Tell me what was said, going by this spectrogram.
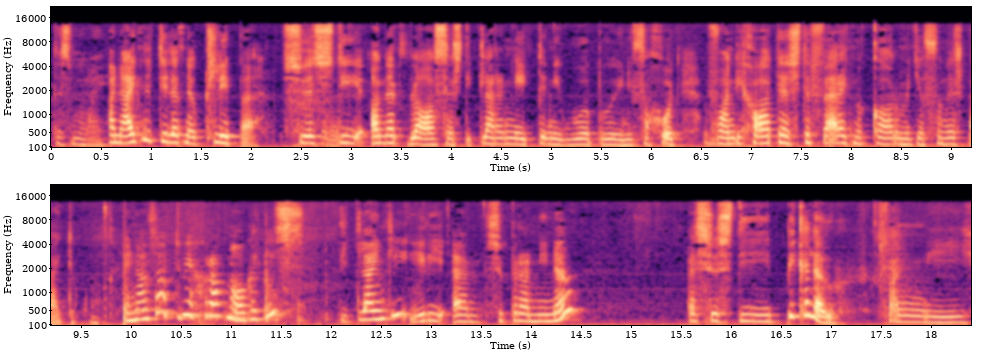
Dis mooi. En hy het natuurlik nou kleppe soos die ander blasers, die klarinet en die hobo en die fagot, want die gate is te ver uitmekaar om met jou vingers by te kom. En dan is daar twee grapmakertjies. Die kleintjie, hierdie ehm um, sopranino is soos die piccolo van die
